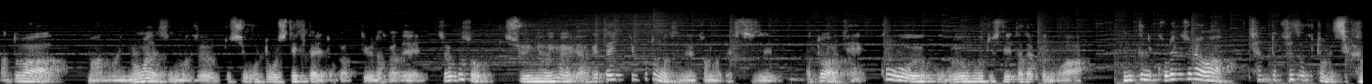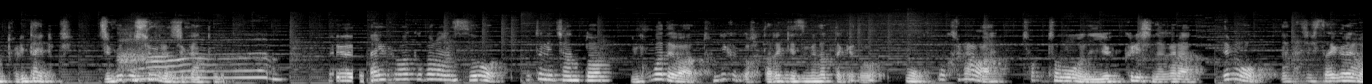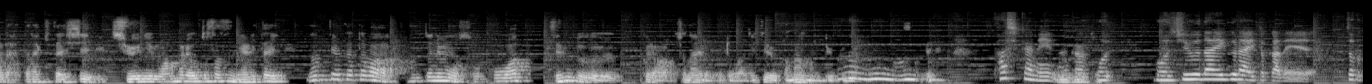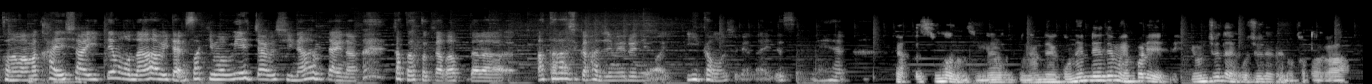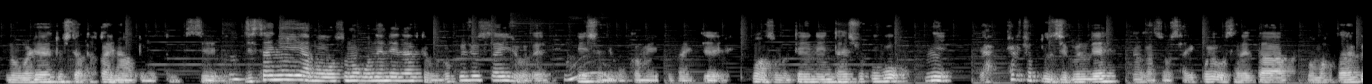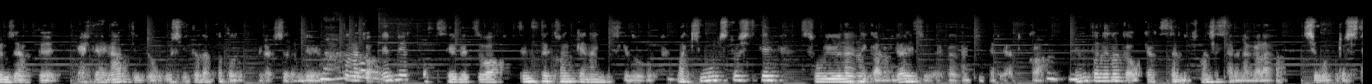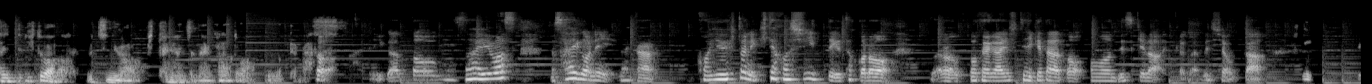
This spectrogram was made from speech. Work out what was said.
あとは、まあ、あの、今までそのずっと仕事をしてきたりとかっていう中で、それこそ収入を今より上げたいっていうことも全然可能ですし、あとは結構よくご要望としていただくのは、本当にこれからはちゃんと家族との時間取りたいとか、自分の趣味の時間取りたいというライフワークバランスを本当にちゃんと今まではとにかく働き詰めだったけど、もうここからはちょっともうね、ゆっくりしながら、でも70歳ぐらいまで働きたいし、収入もあんまり落とさずにやりたい、なんていう方は、本当にもうそこは全部僕らは叶えることができるかな、なんていうふうに思いますのでうんうん。確かになんかこう50代ぐらいとかで、ちょっとこのまま会社いてもな、みたいな先も見えちゃうしな、みたいな方とかだったら、新しく始めるにはいいかもしれないですよね。いや、そうなんですよね。なんで、ご年齢でもやっぱり40代、50代の方が、の割合としては高いなと思ってますし、ん実際に、あの、そのご年齢でなくても60歳以上で弊社にご加盟いただいて、まあ、その定年退職後に、やっぱりちょっと自分で、なんかその再雇用されたまま働くんじゃなくて、やりたいなって言ってお越しいただく方がいらっしゃるんで、ななんか年齢とか性別は全然関係ないんですけど、まあ気持ちとしてそういう何か未来図を描いたりだとか、うんうん本当になんかお客さんに感謝されながら仕事をしたいっていう人は、うちにはぴったりなんじゃないかなとは思ってます。ありがとうございます。最後になんか、こういう人に来てほしいっていうところをお伺いしていけたらと思うんですけど、いかがでしょうか？あ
